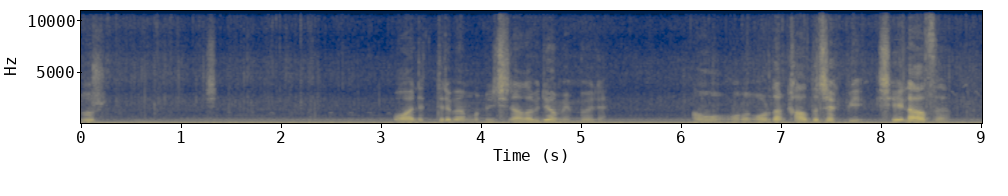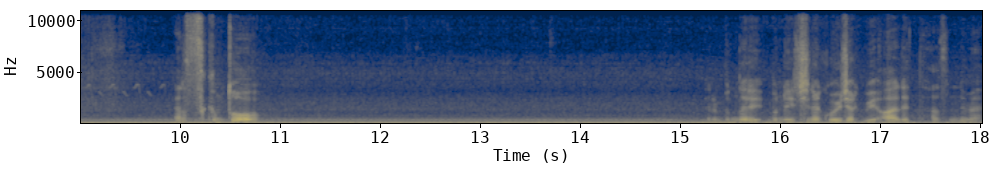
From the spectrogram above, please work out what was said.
Dur. O aletleri ben bunun içine alabiliyor muyum böyle? Ama onu oradan kaldıracak bir şey lazım. Yani sıkıntı o. Yani bunları bunu içine koyacak bir alet lazım değil mi?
